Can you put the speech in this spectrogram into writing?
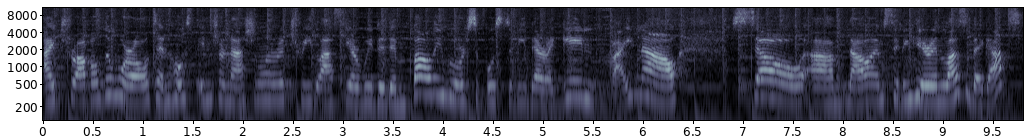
I travel the world and host international retreat. Last year we did in Bali. We were supposed to be there again right now. So um, now I'm sitting here in Las Vegas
